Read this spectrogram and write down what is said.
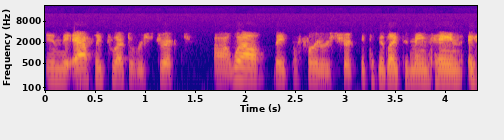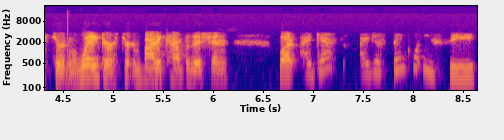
in the athletes who have to restrict. Uh, well, they prefer to restrict because they'd like to maintain a certain weight or a certain body composition. But I guess I just think what you see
